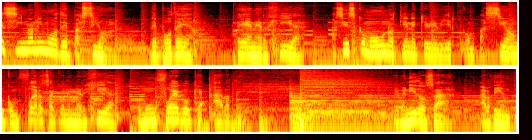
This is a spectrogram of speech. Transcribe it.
es sinónimo de pasión, de poder, de energía. Así es como uno tiene que vivir, con pasión, con fuerza, con energía, como un fuego que arde. Bienvenidos a Ardiente.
